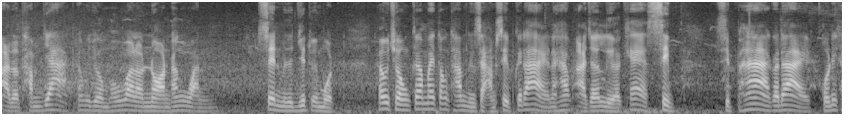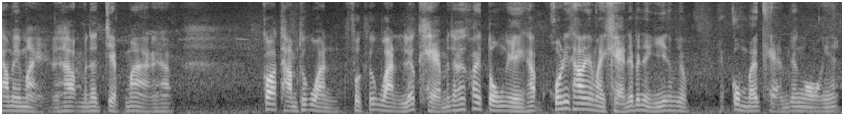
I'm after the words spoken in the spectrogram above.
อาจจะทำยากท่านผู้ชมเพราะว่าเรานอนทั้งวัน เส้นมันจะยึดไปหมดท่านผู้ชมก็ไม่ต้องทำถึง 30 ก็ได้นะครับ อาจจะเหลือแค่ 10 15 ก็ได้ คนที่ทำใหม่ๆนะครับ มันจะเจ็บมากนะครับ ก็ทำทุกวันฝึกทุกวันแล้วแขนมันจะค่อยๆ ตรงเองครับคนที่ทำใหม่ๆแขนจะเป็นอย่างนี้ท่านผู้ชมก้มไปแขนมันจะงออย่างเงี้ย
